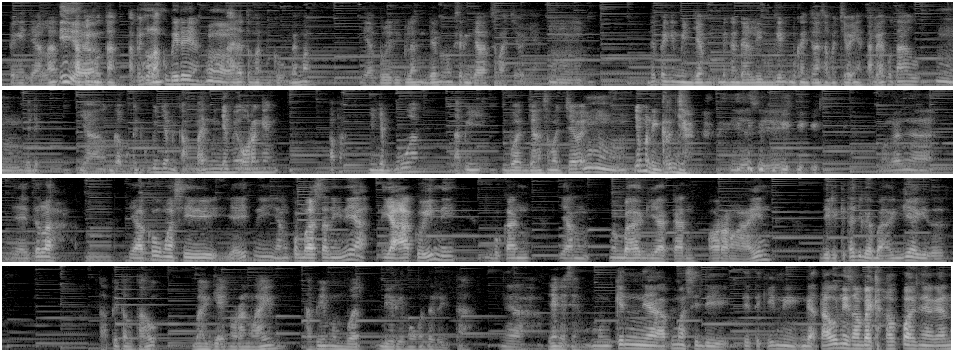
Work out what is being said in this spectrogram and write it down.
pengen jalan Iya. tapi ngutang tapi kalau Hmm. aku beda ya Heeh. ada temanku memang ya boleh dibilang dia memang sering jalan sama ceweknya Hmm. Dia pengen minjam dengan dalih mungkin bukan jalan sama ceweknya tapi aku tahu. Hmm. jadi ya nggak mungkin aku pinjamin ngapain minjamnya orang yang apa minjam uang tapi buat jalan sama cewek? Hmm. ya mending kerja. Iya sih. Makanya ya itulah. Ya aku masih ya ini yang pembahasan ini ya ya aku ini. Bukan yang membahagiakan orang lain diri kita juga bahagia gitu. Tapi tahu-tahu bahagiain orang lain tapi membuat dirimu menderita. Ya. Ya nggak sih? Mungkin ya aku masih di titik ini. Nggak tahu nih sampai kapan ya kan.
